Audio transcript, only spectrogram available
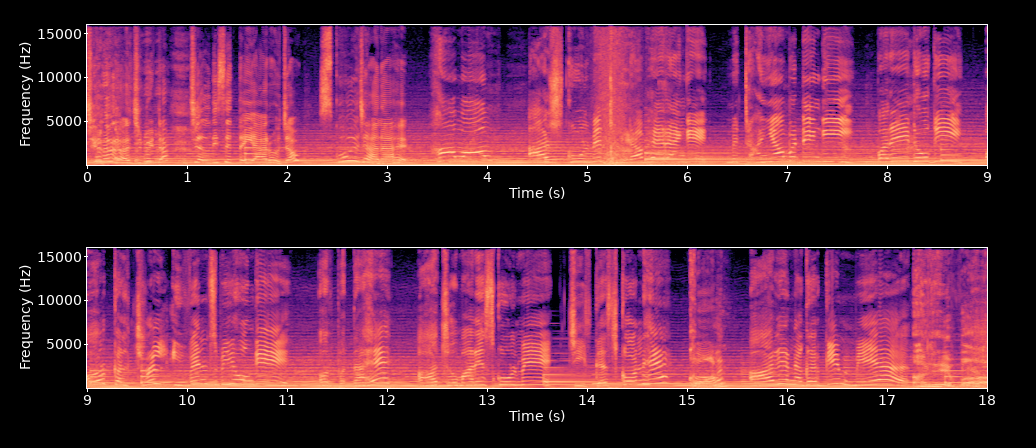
चलो राजू बेटा जल्दी से तैयार हो जाओ। स्कूल जाना है। हाँ मॉम। आज स्कूल में झंडा फहराएँगे मिठाइयाँ बटेंगी परेड होगी और कल्चरल इवेंट्स भी होंगे। और पता है आज हमारे स्कूल में चीफ गेस्ट कौन है? कौन? आर्य नगर के मेयर। अरे वाह।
